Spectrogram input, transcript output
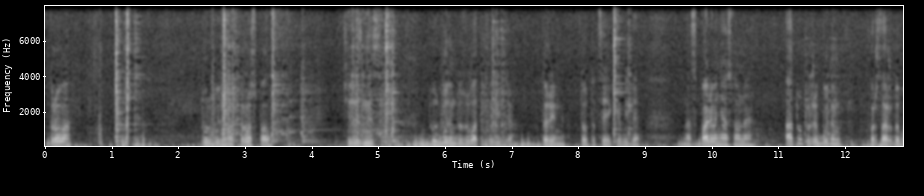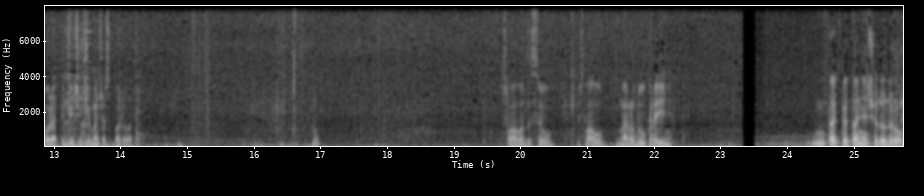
дрова. Тут буде у нас розпал через низ. Тут будемо дозувати повітря вторинне. Тобто це яке вийде на спалювання основне, а тут вже будемо форсаж додати більше чи менше спалювати. Слава ЗСУ і слава народу Україні. Так, питання щодо дров.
